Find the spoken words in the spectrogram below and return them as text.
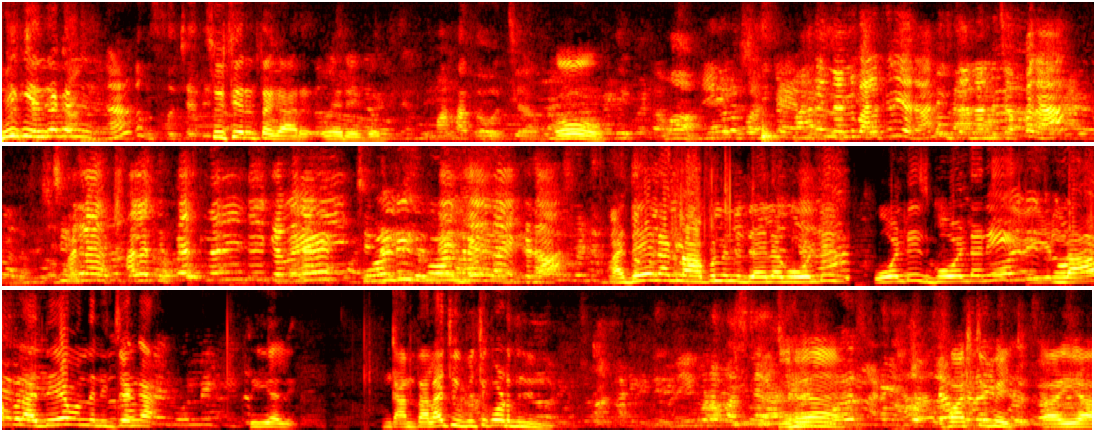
మీకు ఆ? సుచరిత గారు వెరీ గుడ్ ఓ. నన్ను చెప్పరా? అదే నాకు లోపల ఉంది dialogue old is old is gold అని లోపల అదే ఉంది నిజంగా. తీయాలి ఇంకా అంత అలా చూపించకూడదు నిన్ను. ఫస్ట్ మీట్ అయ్యా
